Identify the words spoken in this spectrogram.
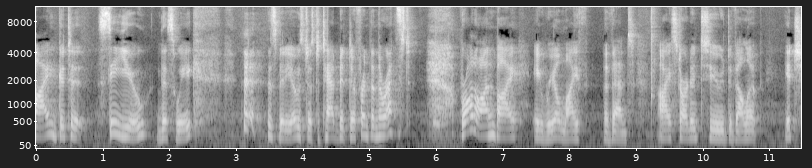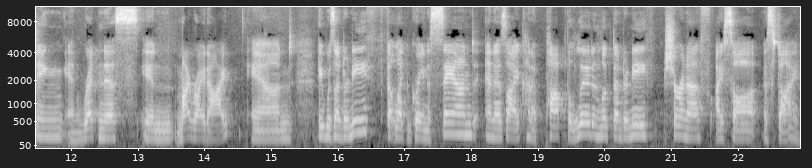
Hi, good to see you this week. this video is just a tad bit different than the rest. Brought on by a real life event. I started to develop itching and redness in my right eye and it was underneath felt like a grain of sand. And as I kind of popped the lid and looked underneath sure enough I saw a sty.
